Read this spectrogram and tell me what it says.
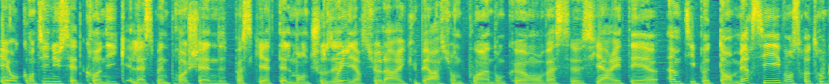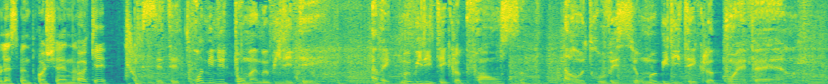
Et on continue cette chronique la semaine prochaine parce qu'il y a tellement de choses à Oui. dire sur la récupération de points. Donc euh, on va s'y arrêter euh, un petit peu de temps. Merci Yves, on se retrouve la semaine prochaine. Ok. C'était 3 minutes pour ma mobilité avec Mobilité Club France à retrouver sur mobilitéclub.fr.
